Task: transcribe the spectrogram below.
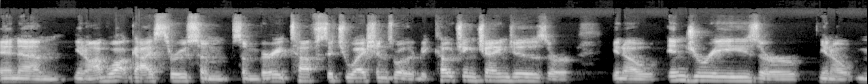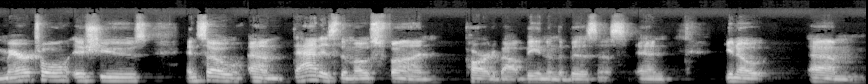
And um, you know, I've walked guys through some some very tough situations, whether it be coaching changes or you know injuries or you know marital issues and so um, that is the most fun part about being in the business. And, you know, um,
